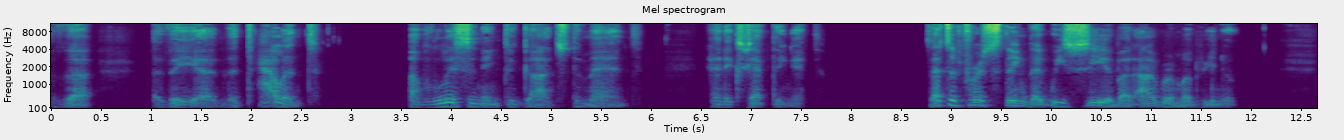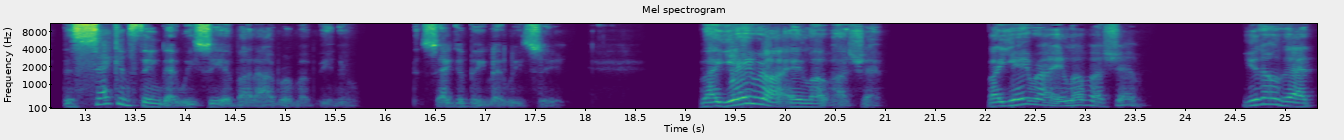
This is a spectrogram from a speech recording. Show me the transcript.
the the uh, the talent of listening to God's demand and accepting it. That's the first thing that we see about Avram Avinu. The second thing that we see about Avram Avinu, the second thing that we see, Vayera Elav Hashem. Vayera Elav Hashem. You know that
